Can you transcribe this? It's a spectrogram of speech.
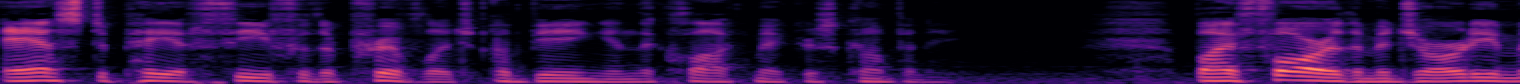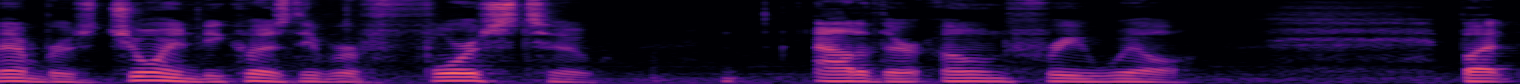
asked to pay a fee for the privilege of being in the clockmaker's company. By far, the majority of members joined because they were forced to, out of their own free will. But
